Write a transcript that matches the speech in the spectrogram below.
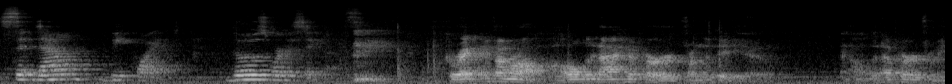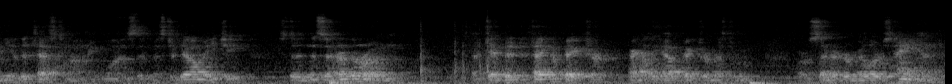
sit down, be quiet. Those were his statements. Correct me if I'm wrong, all that I have heard from the video, and all that I've heard from any of the testimony, was that Mr. Delmichi stood in the center of the room, attempted to take a picture, apparently got a picture of Mr. Or Senator Millar's hand,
